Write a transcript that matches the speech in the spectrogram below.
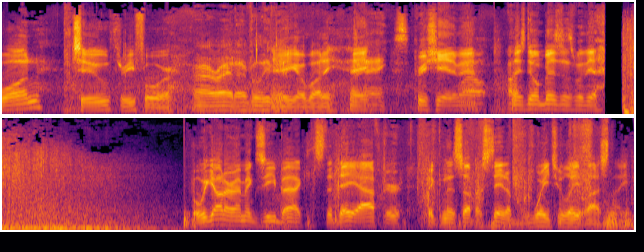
One, two, three, four. all right, I believe it. There you. you go, buddy. Hey, Thanks. appreciate it, man. Well, uh, nice doing business with you. But we got our MXZ back. It's the day after picking this up. I stayed up way too late last night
